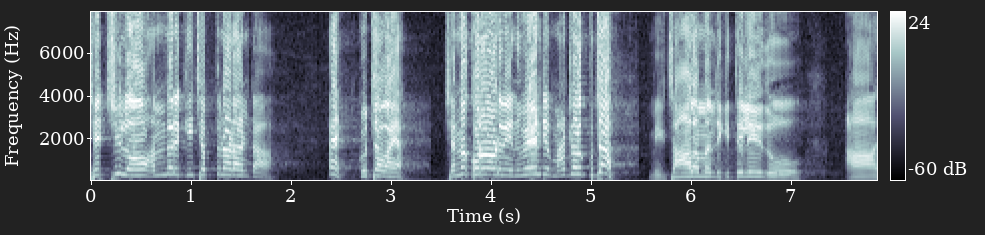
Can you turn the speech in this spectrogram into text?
చర్చిలో అందరికీ చెప్తున్నాడంట. ఏ కూర్చోవాయా? చిన్న కుర్రోడివి నువ్వేంటి? మాట్లాడు కూర్చో. మీకు చాలామందికి తెలియదు ఆ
